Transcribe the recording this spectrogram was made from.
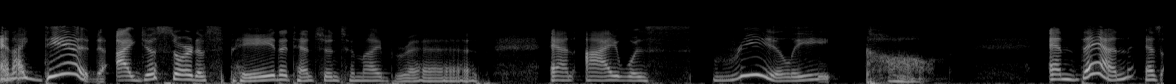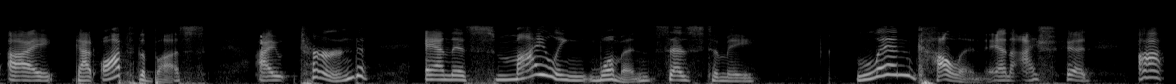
And I did. I just sort of paid attention to my breath. And I was really calm. And then, as I got off the bus, I turned, and this smiling woman says to me, Lynn Cullen. And I said, Ah,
